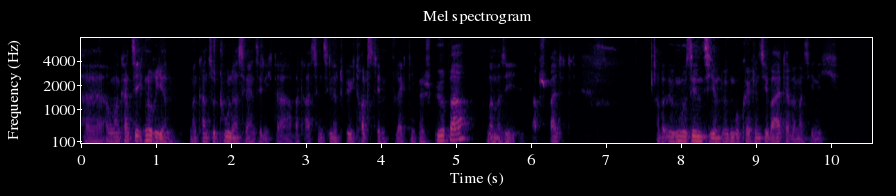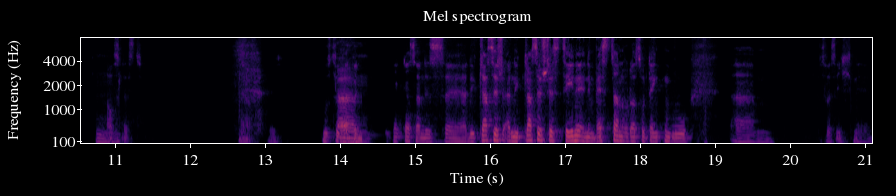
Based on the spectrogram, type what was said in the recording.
äh, aber man kann sie ignorieren. Man kann so tun, als wären sie nicht da. Aber da sind sie natürlich trotzdem vielleicht nicht mehr spürbar, wenn man sie abspaltet. Aber irgendwo sind sie und irgendwo köcheln sie weiter, wenn man sie nicht mhm. auslässt. Ja. Ich musste ähm, das an, das, äh, die klassisch, an die klassische Szene in einem Western oder so denken, wo, ähm, was weiß ich, eine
